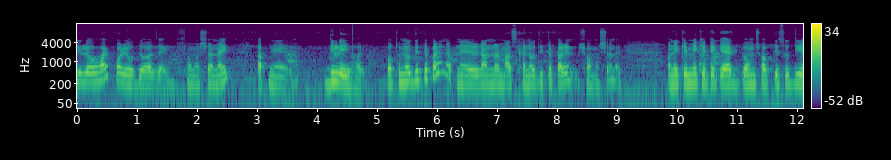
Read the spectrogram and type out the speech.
দিলেও হয়, পরেও দেওয়া যায়, সমস্যা নাই। আপনি দিলেই হয়। প্রথমেও দিতে পারেন, আপনি রান্নার মাঝখানেও দিতে পারেন, সমস্যা নাই। অনেকে মেখে টেকে একদম সব কিছু দিয়ে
